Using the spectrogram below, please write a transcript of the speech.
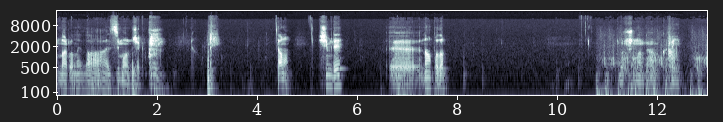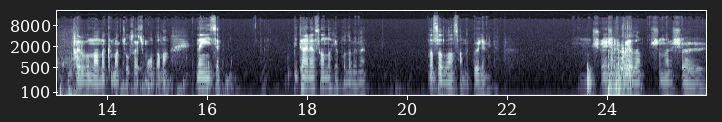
Bunlar bana lazım olacak. tamam. Şimdi eee, ne yapalım? Dur şunları da kırayım. Tabi bundan da kırmak çok saçma oldu ama neyse. Bir tane sandık yapalım hemen. Nasıl lan sandık böyle miydi? Hmm, Şuraya şöyle koyalım. Şunları şöyle.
